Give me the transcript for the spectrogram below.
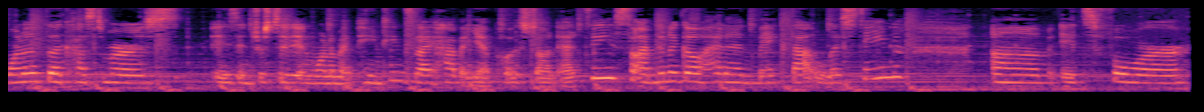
One of the customers is interested in one of my paintings that I haven't yet posted on Etsy. So I'm gonna go ahead and make that listing. Um, it's for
